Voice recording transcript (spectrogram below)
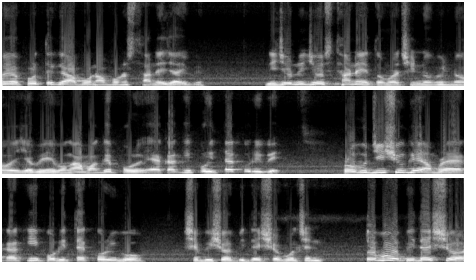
হইয়া প্রত্যেকে আপন আপন স্থানে যাইবে, নিজ নিজ স্থানে তোমরা ছিন্ন ভিন্ন হয়ে যাবে এবং আমাকে একাকী পরিত্যাগ করিবে। প্রভু যিশুকে আমরা একাকী পরিত্যাগ করিব, সে বিষয়ে বিদেশ্বর বলছেন। তবুও বিদেশ্বর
